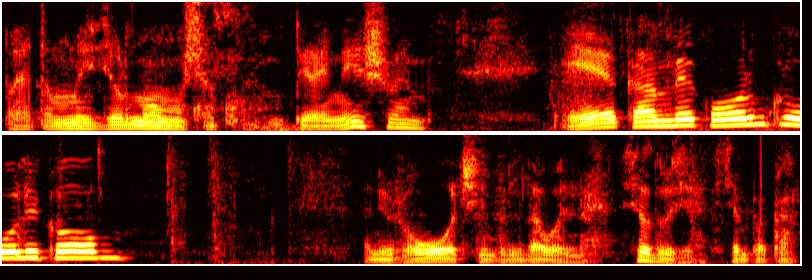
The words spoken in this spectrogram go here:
Поэтому мы зерно мы сейчас перемешиваем. И комбикорм кроликам. Они уже очень были довольны. Все, друзья, всем пока.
